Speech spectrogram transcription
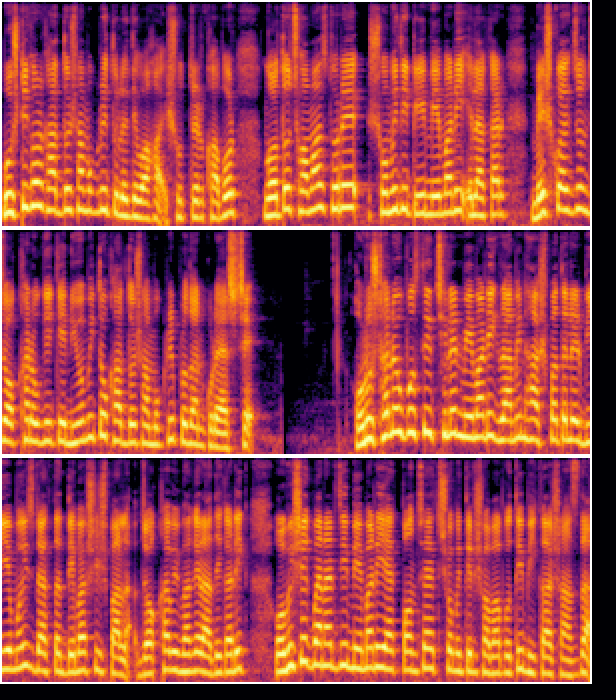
পুষ্টিকর খাদ্য সামগ্রী তুলে দেওয়া হয়। সূত্রের খবর, গত ছমাস ধরে সমিতিটি মেমারি এলাকার বেশ কয়েকজন যক্ষা রোগীকে নিয়মিত খাদ্য সামগ্রী প্রদান করে আসছে। অনুষ্ঠানে উপস্থিত ছিলেন মেমারি গ্রামীণ হাসপাতালের বিএমওইস ডাক্তার দেবাশিস পালা যক্ষা বিভাগের আধিকারিক অভিষেক ব্যানার্জি, মেমারি এক পঞ্চায়েত সমিতির সভাপতি বিকাশ হাঁসদা,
